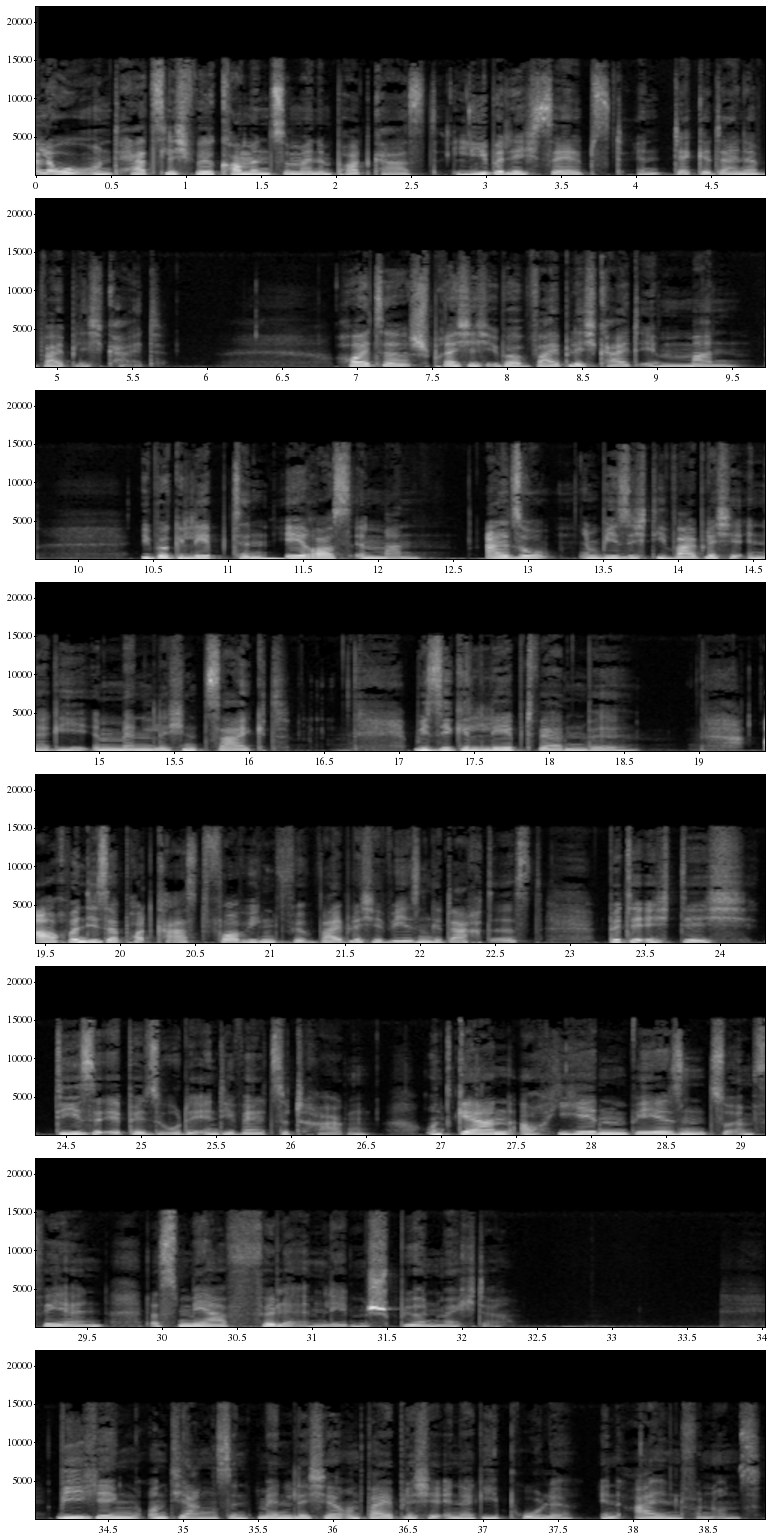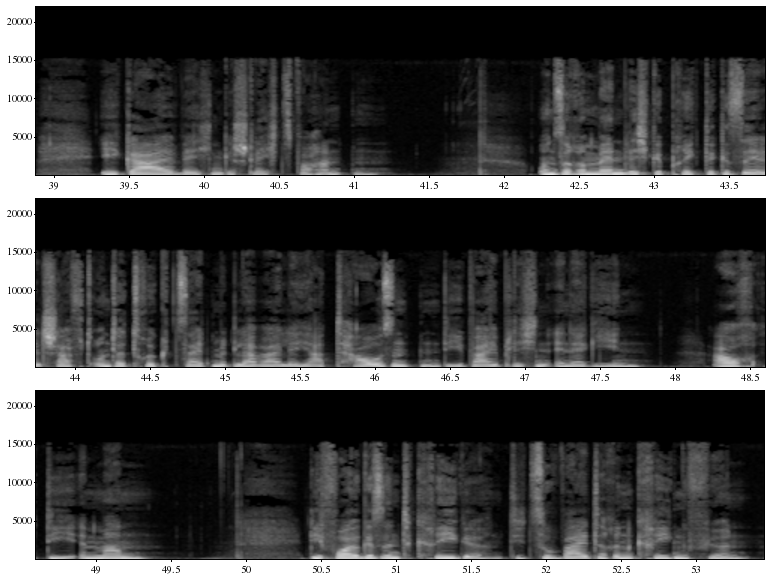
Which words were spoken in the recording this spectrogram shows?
Hallo und herzlich willkommen zu meinem Podcast Liebe dich selbst, entdecke deine Weiblichkeit. Heute spreche ich über Weiblichkeit im Mann, über gelebten Eros im Mann, also wie sich die weibliche Energie im männlichen zeigt, wie sie gelebt werden will. Auch wenn dieser Podcast vorwiegend für weibliche Wesen gedacht ist, bitte ich dich, diese Episode in die Welt zu tragen und gern auch jedem Wesen zu empfehlen, das mehr Fülle im Leben spüren möchte. Wie Yin und Yang sind männliche und weibliche Energiepole in allen von uns, egal welchen Geschlechts vorhanden. Unsere männlich geprägte Gesellschaft unterdrückt seit mittlerweile Jahrtausenden die weiblichen Energien, auch die im Mann. Die Folge sind Kriege, die zu weiteren Kriegen führen,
